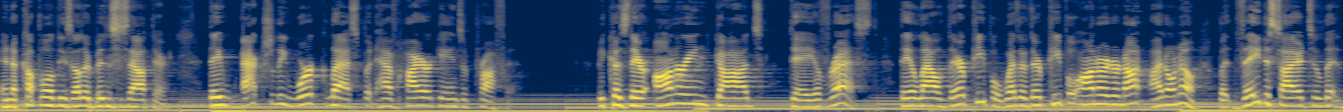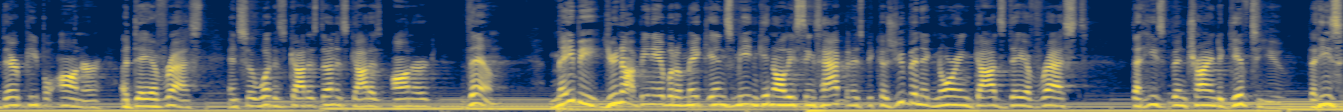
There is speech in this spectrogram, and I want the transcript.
and a couple of these other businesses out there, they actually work less but have higher gains of profit because they're honoring God's day of rest. They allow their people, whether their people honor it or not, I don't know. But they decided to let their people honor a day of rest. And so what God has done is God has honored them. Maybe you not being able to make ends meet and getting all these things happen is because you've been ignoring God's day of rest that He's been trying to give to you, that He's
